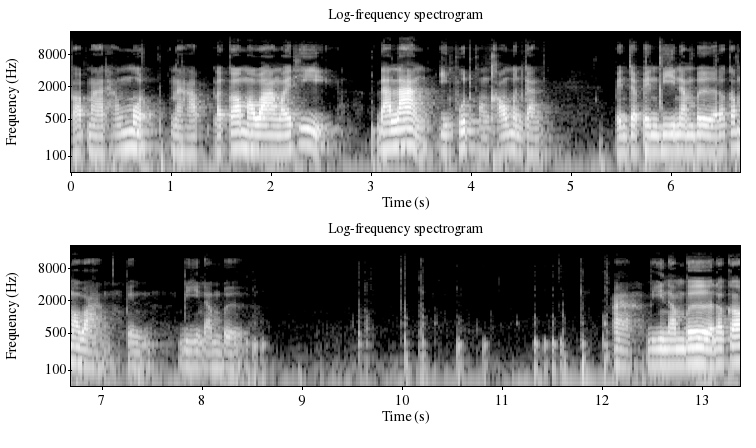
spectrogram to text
ก๊อปมาทั้งหมดนะครับ แล้วก็มาวางไว้ที่ด้านล่าง Input ของเขาเหมือนกัน เป็นจะเป็น b number แล้วก็มาวางเป็น b number อ่า b number แล้วก็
